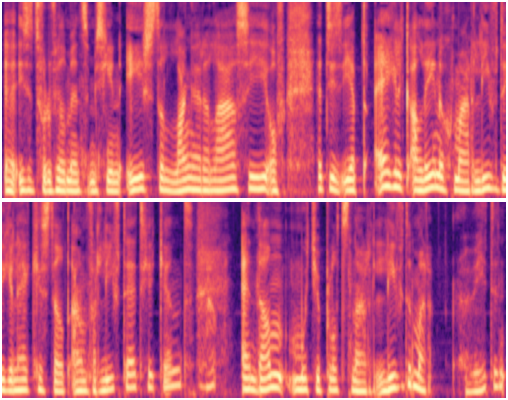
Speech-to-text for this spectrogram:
uh, is het voor veel mensen misschien een eerste lange relatie. Of het is, je hebt eigenlijk alleen nog maar liefde gelijkgesteld aan verliefdheid gekend. Ja. En dan moet je plots naar liefde, maar weten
